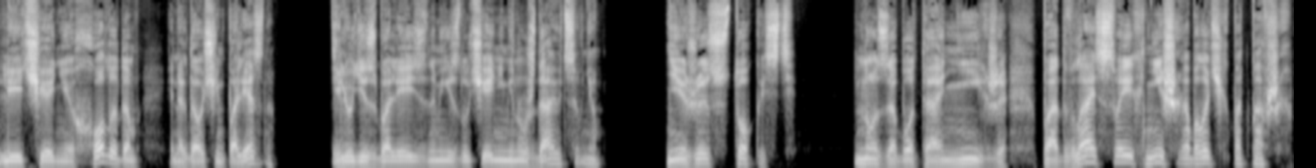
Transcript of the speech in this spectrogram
Лечение холодом иногда очень полезно, и люди с болезненными излучениями нуждаются в нем. Не жестокость, но забота о них же, под власть своих низших оболочек подпавших.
